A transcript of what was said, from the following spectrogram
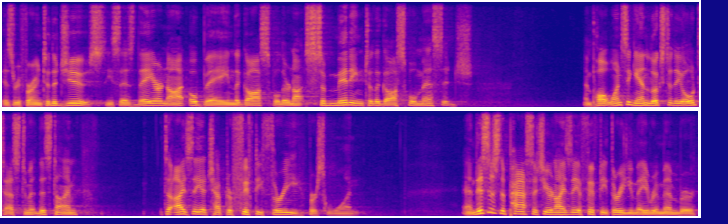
is referring to the Jews. He says they are not obeying the gospel, they're not submitting to the gospel message. And Paul once again looks to the Old Testament, this time to Isaiah chapter 53, verse 1. And this is the passage here in Isaiah 53, you may remember,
